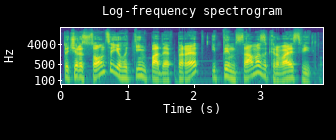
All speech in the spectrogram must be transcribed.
то через сонце його тінь падає вперед і тим самим закриває світло.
